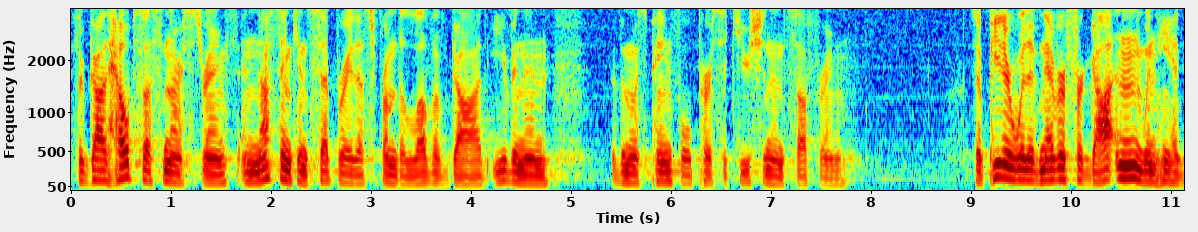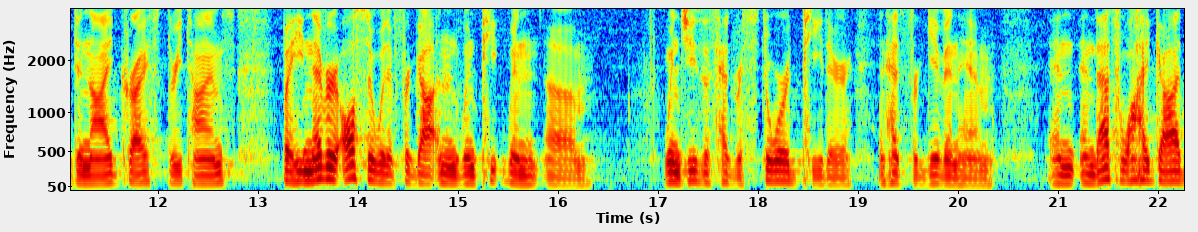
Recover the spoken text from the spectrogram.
So God helps us in our strength, and nothing can separate us from the love of God, even in the most painful persecution and suffering. So Peter would have never forgotten when he had denied Christ three times, but he never also would have forgotten when, when, um, when Jesus had restored Peter and had forgiven him. And, and that's why God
